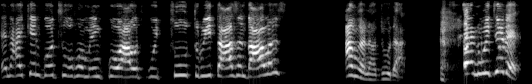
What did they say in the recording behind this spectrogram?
and I can go to a home and go out with two, three thousand dollars, I'm gonna do that. and we did it.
